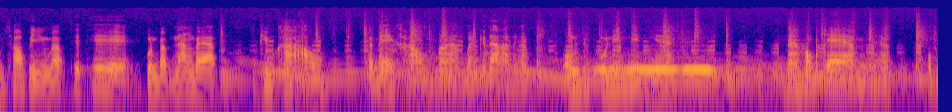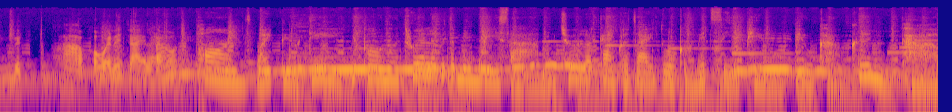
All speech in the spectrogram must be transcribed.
ผมชอบผู้หญิงแบบเท่ๆคุณแบบนางแบบผิวขาว แต่ไม่ขาวมากเหมือนกระดาษนะครับอมชมพูนิดๆเงี้ยหน้าหอมแก้มเงี้ยครับผมนึกภาพเขาไว้ในใจแล้ว Pond's White Beauty วิโพนูเทรียและวิตามิน B3 ช่วยลดการกระจายตัวของเม็ดสีผิว ผิวขาวขึ้น ขาว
